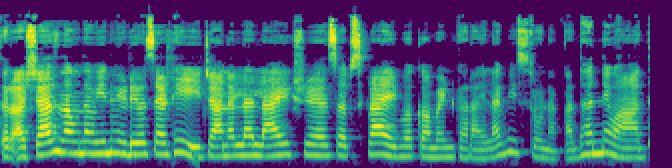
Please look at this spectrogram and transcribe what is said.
तर अशाच नवनवीन व्हिडिओसाठी चॅनलला लाईक शेअर सबस्क्राईब व कमेंट करायला विसरू नका. धन्यवाद.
